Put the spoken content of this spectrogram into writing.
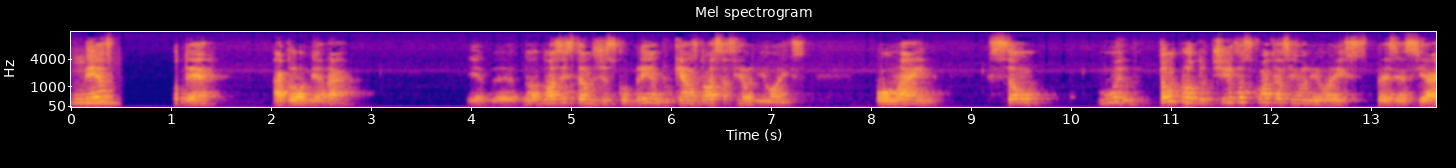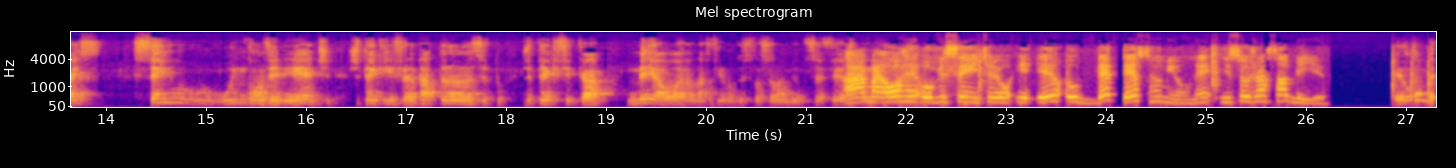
Uhum. Mesmo que puder aglomerar, nós estamos descobrindo que as nossas reuniões online são muito, tão produtivas quanto as reuniões presenciais, sem o, o, inconveniente de ter que enfrentar trânsito, de ter que ficar meia hora na fila do estacionamento do Cefet. Ah, mas, ô, Vicente, eu, eu, eu detesto reunião, né? Isso eu já sabia. Eu também.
